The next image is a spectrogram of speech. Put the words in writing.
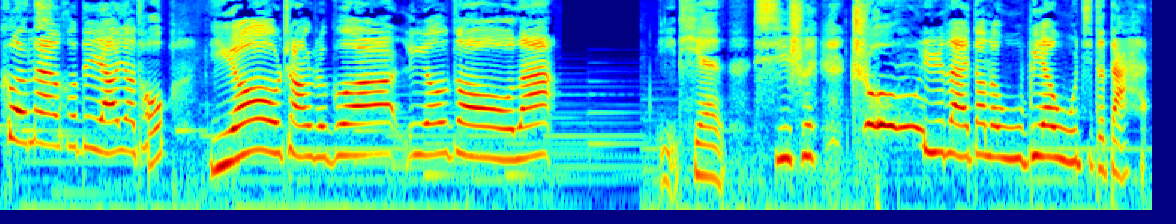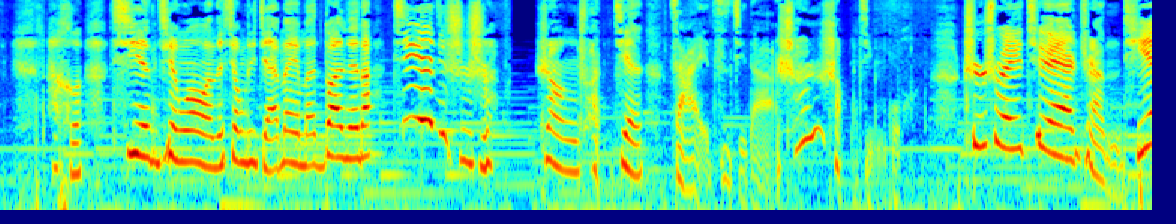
可奈何的摇摇头，又唱着歌溜走了。一天，溪水终于来到了无边无际的大海。它和千千万万的兄弟姐妹们锻炼的结结实实，让船舰在自己的身上经过。池水却整天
